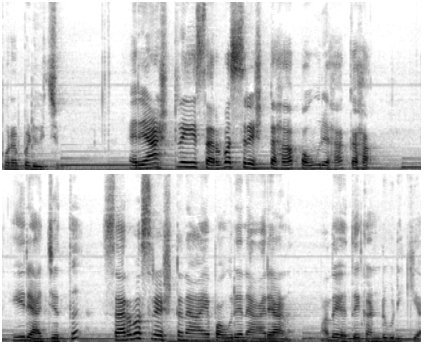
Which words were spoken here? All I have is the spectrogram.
പുറപ്പെടുവിച്ചു. രാഷ്ട്രേ സർവശ്രേഷ്ഠ പൗര കഹ ഈ രാജ്യത്ത് സർവശ്രേഷ്ഠനായ പൗരൻ ആരാണ്? അദ്ദേഹത്തെ കണ്ടുപിടിക്കുക.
